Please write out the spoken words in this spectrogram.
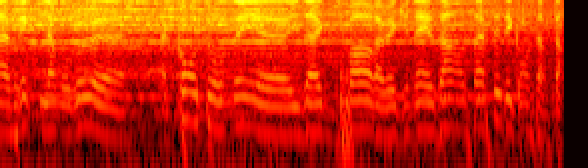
Maverick Lamoureux euh, a contourné euh, Isaac Dufort avec une aisance assez déconcertante.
